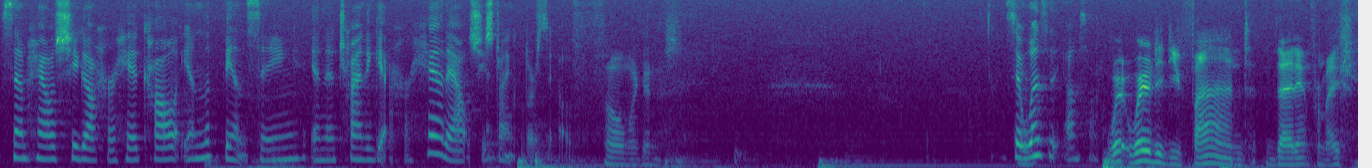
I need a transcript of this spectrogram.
Somehow she got her head caught in the fencing, and in trying to get her head out, she strangled herself. Oh, my goodness. So Oh. once, the, I'm sorry. Where, where did you find that information?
